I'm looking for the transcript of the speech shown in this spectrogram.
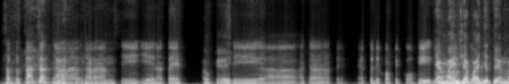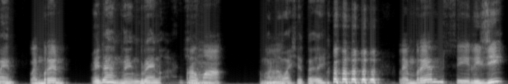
satu cacat ngaran si ieu na teh Oke. si eh, acara teh itu di kopi kohi Yang main siapa aja tuh yang main? Lembren Edan, Lembren anjir. Rama Ke mana wae sih teh? Lembren si Lizzy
